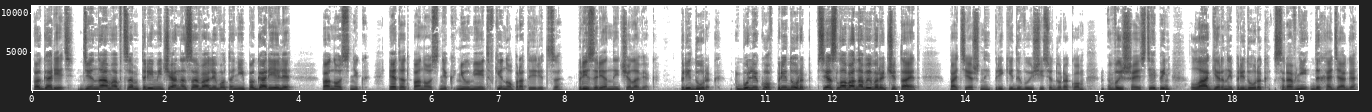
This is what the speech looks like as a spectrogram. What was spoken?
«Погореть. Динамовцам три меча насовали, вот они и погорели». Поносник. Этот поносник не умеет в кино протыриться. Презренный человек. Придурок. Буляков, придурок. Все слова на выворот читает. Потешный, прикидывающийся дураком. Высшая степень — лагерный придурок. Сравни доходяга.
